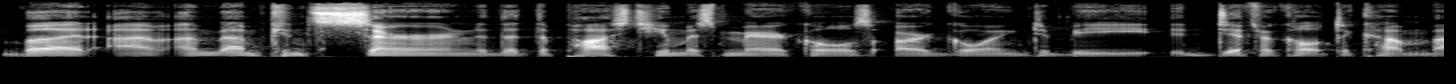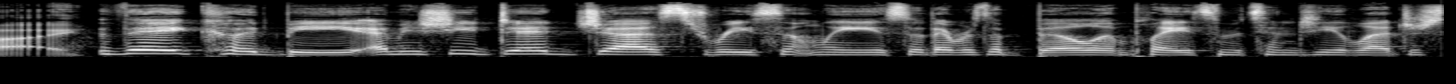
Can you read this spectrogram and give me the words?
but I'm, I'm, I'm concerned that the posthumous miracles are going to be difficult to come by. They could be. I mean, she did just recently. So there was a bill in place in the Tennessee legislature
